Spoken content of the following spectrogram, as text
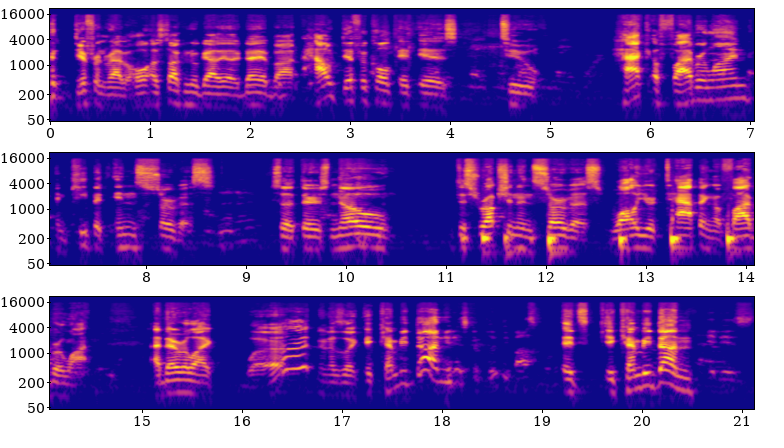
different rabbit hole. I was talking to a guy the other day about how difficult it is to hack a fiber line and keep it in service so that there's no disruption in service while you're tapping a fiber line. And they were like, "What?" And I was like, "It can be done. It is completely possible. It's it can be done. It is.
